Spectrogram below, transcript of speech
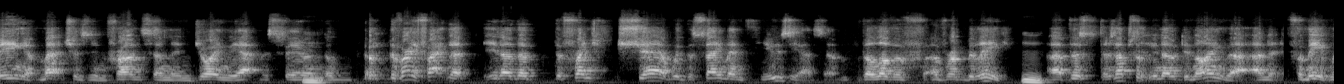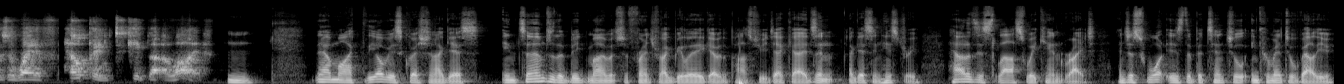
being at matches in France and enjoying the atmosphere mm. and the, the, the, very fact that you know the, the French share with the same enthusiasm the love of, of rugby league. Mm. Uh, there's there's absolutely no denying that, and for me it was a way of helping to keep that alive. Mm. Now, Mike, the obvious question, I guess, in terms of the big moments for French rugby league over the past few decades, and I guess in history, how does this last weekend rate? And just what is the potential incremental value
